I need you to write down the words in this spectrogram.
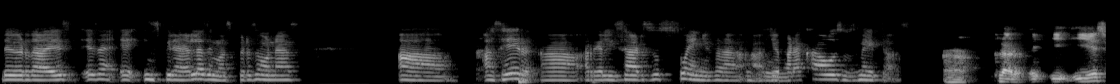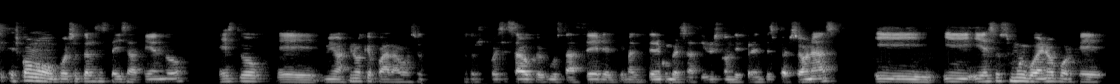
de verdad, es, eh, inspirar a las demás personas a, hacer, a, realizar sus sueños, a, llevar a cabo sus metas. claro, e, y, y es, es, como vosotras estáis haciendo esto, eh, me imagino que para vosotros pues es algo que os gusta hacer, el tema de tener conversaciones con diferentes personas y, y, eso es muy bueno porque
